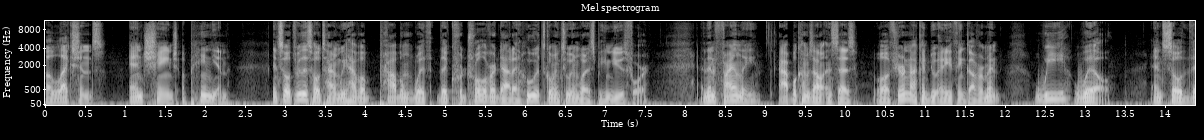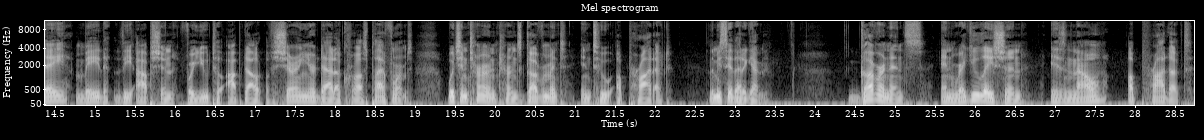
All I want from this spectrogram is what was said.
elections and change opinion. And so through this whole time, we have a problem with the control of our data, who it's going to, and what it's being used for. And then finally, Apple comes out and says, well, if you're not going to do anything, government, we will. And so they made the option for you to opt out of sharing your data across platforms, which in turn turns government into a product. Let me say that again. Governance and regulation is now a product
